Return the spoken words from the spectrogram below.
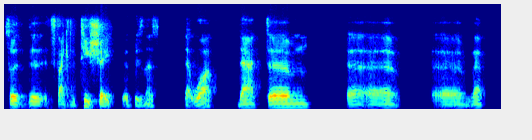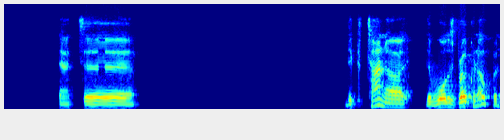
So the, it's like the T shape business. That what? That um, uh, uh, that that uh, the katana, the wall is broken open.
